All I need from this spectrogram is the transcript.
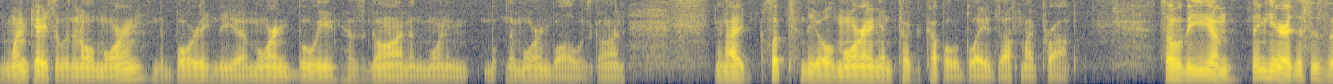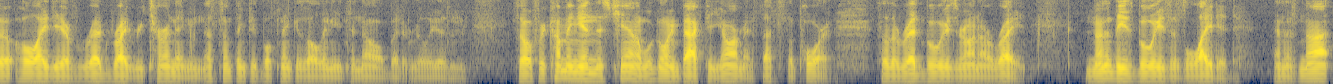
In one case, it was an old mooring. The, buoy, the uh, mooring buoy was gone, and the, mooring, the mooring ball was gone. And I clipped the old mooring and took a couple of blades off my prop. So the um, thing here, this is the whole idea of red right returning, and that's something people think is all they need to know, but it really isn't. So if we're coming in this channel, we're going back to Yarmouth. That's the port. So the red buoys are on our right. None of these buoys is lighted, and it's not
